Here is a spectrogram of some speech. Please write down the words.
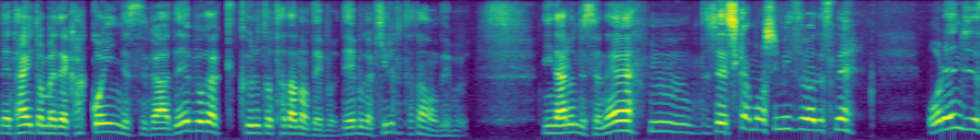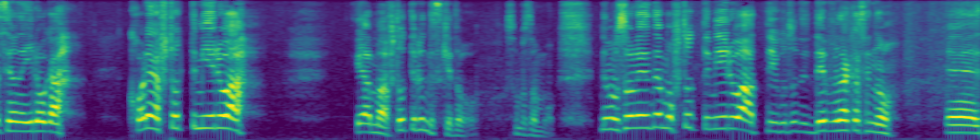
ね、タイトめでかっこいいんですが、デブが来るとただのデブ、デブが着るとただのデブになるんですよね。うん。しかも清水はですね、オレンジですよね、色が。これは太って見えるわ。いや、まあ太ってるんですけど、そもそも。でもそれでも太って見えるわっていうことで、デブ泣かせのえ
